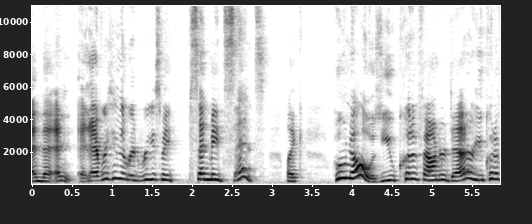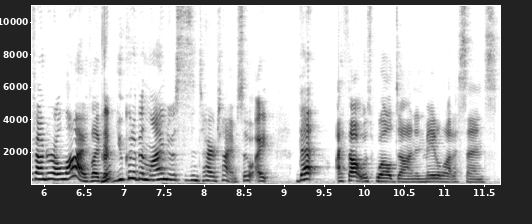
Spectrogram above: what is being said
and then and, and everything that Rodriguez made said made sense. Like, who knows? You could have found her dead, or you could have found her alive. Like, Yeah. you could have been lying to us this entire time. So I that I thought was well done and made a lot of sense.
